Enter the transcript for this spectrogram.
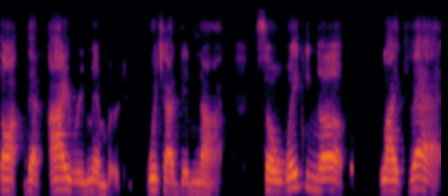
thought that I remembered, which I did not. So waking up like that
